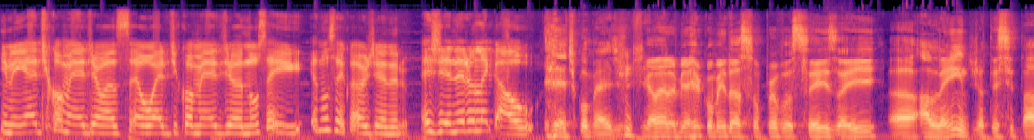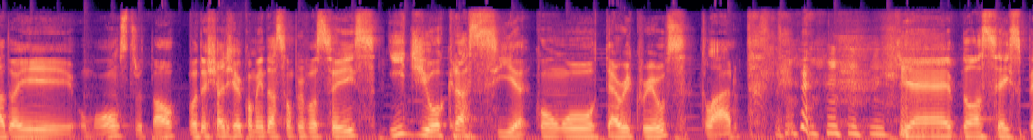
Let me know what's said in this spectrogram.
E nem é de comédia, mas é o é de comédia, eu não sei. Eu não sei qual é o gênero. É gênero legal. É de comédia. Galera, minha recomendação pra vocês aí, ah, além de já ter citado aí o monstro e tal, vou deixar de recomendação pra vocês Idiocracia com o Terry Crews, claro. que é, nossa, é espetacular.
